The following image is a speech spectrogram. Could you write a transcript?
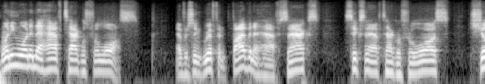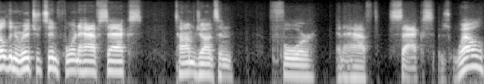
21 and a half tackles for loss. Everson a half sacks, six and a half tackles for loss. Sheldon Richardson, four and a half sacks. Tom Johnson, four and a half sacks as well.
